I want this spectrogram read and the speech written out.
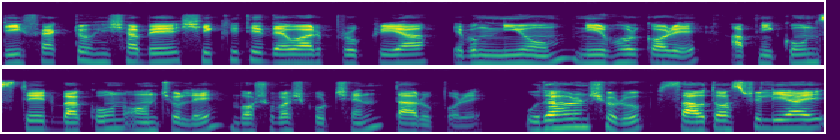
ডিফ্যাক্টো হিসাবে স্বীকৃতি দেওয়ার প্রক্রিয়া এবং নিয়ম নির্ভর করে আপনি কোন স্টেট বা কোন অঞ্চলে বসবাস করছেন তার উপরে। উদাহরণস্বরূপ, সাউথ অস্ট্রেলিয়ায়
